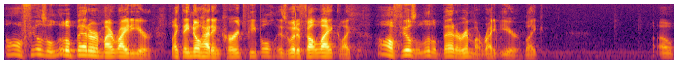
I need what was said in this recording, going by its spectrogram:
Oh, it feels a little better in my right ear. Like they know how to encourage people, is what it felt like. Like, Oh, it feels a little better in my right ear. Like, Oh,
